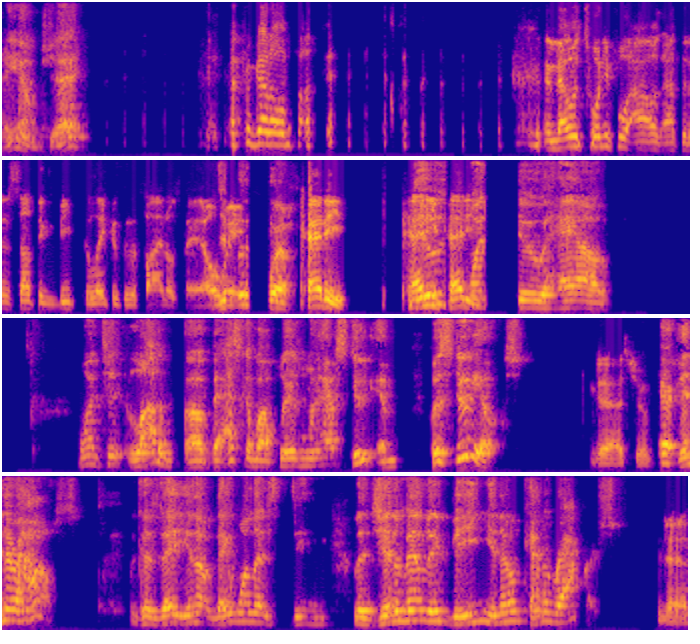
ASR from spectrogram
Damn, Shaq. I forgot all about that. and that was 24 hours after the Celtics beat the Lakers in the finals, man. Oh wait, were petty, petty, dudes petty. want to have want to a lot of uh, basketball players want to have studio put studios Yeah, that's true. in their house because they you know they want to legitimately be you know kind of rappers Yeah,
